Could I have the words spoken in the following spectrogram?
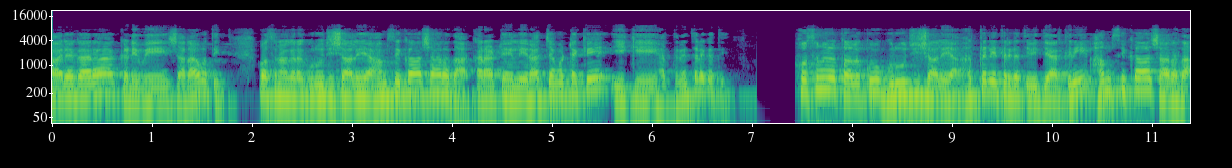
ಕಾರ್ಯಾಗಾರ ಕಣಿವೆ ಶರಾವತಿ. ಹೊಸನಗರ ಗುರೂಜಿ ಶಾಲೆಯ ಹಂಸಿಕಾ ಶಾರದಾ ಕರಾಟೆಯಲ್ಲಿ ರಾಜ್ಯ ಮಟ್ಟಕ್ಕೆ ಈಕೆ ಹತ್ತನೇ ತರಗತಿ. ಹೊಸನಗರ ತಾಲೂಕು ಗುರೂಜಿ ಶಾಲೆಯ ಹತ್ತನೇ ತರಗತಿ ವಿದ್ಯಾರ್ಥಿನಿ ಹಂಸಿಕಾ ಶಾರದಾ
